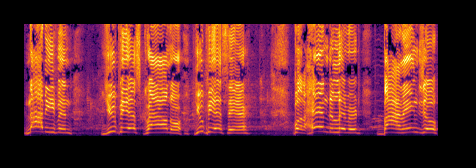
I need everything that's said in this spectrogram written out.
not even UPS ground or UPS air, but hand delivered by an angel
